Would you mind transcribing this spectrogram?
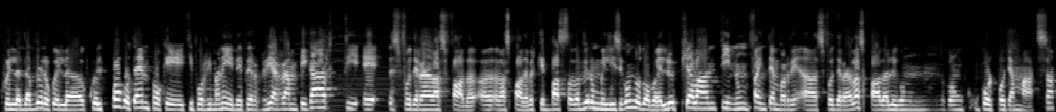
quel, davvero quel, quel, poco tempo che ti può rimanere per riarrampicarti e sfoderare la spada, eh, la spada, perché basta davvero un millisecondo dopo e lui più avanti non fa in tempo a, a sfoderare la spada, lui con, con un, colpo ti ammazza.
